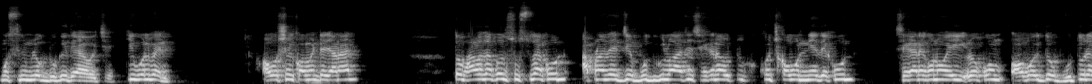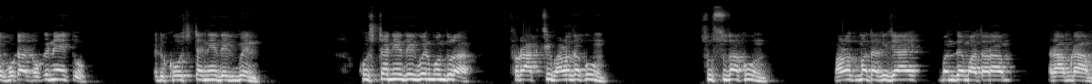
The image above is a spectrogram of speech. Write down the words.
মুসলিম লোক ঢুকিয়ে দেওয়া হয়েছে। কি বলবেন? অবশ্যই কমেন্টে জানান। তো ভালো থাকুন, সুস্থ থাকুন। আপনাদের যে বুথগুলো আছে, সেখানেও একটু খোঁজ খবর নিয়ে দেখুন। সেখানে কোনো এই রকম অবৈধ ভুতুরে ভোটার ঢোকে নেই তো? একটু খোঁজটা নিয়ে দেখবেন। খোঁজটা নিয়ে দেখবেন বন্ধুরা। তো রাখছি, ভালো থাকুন। সুস্থ থাকুন। ভারত মাতা কি যায় বন্দে মাতারাম, রাম রাম।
